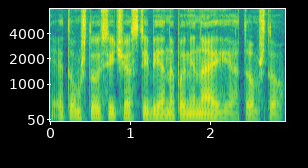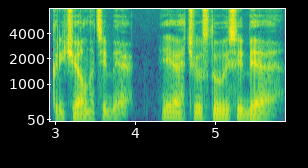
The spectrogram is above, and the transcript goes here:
И о том, что сейчас тебе напоминаю, и о том, что кричал на тебя. Я чувствую себя...»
